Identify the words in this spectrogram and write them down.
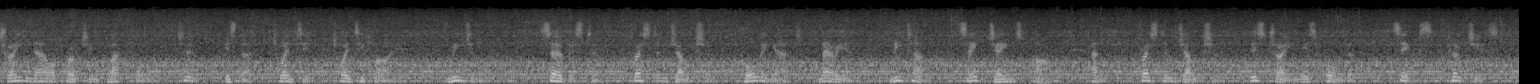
Train now approaching platform 2 is the 2025 regional service to Freston Junction, calling at Marion, Leeton, St. James Park, and Freston Junction. This train is formed of six coaches.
